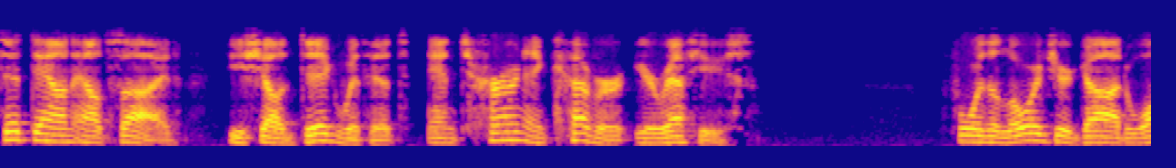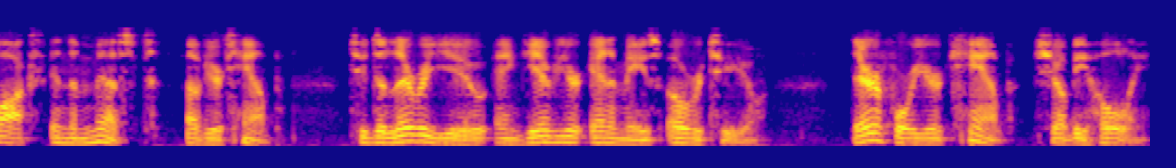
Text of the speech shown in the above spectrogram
sit down outside, you shall dig with it, and turn and cover your refuse. For the Lord your God walks in the midst of your camp, to deliver you and give your enemies over to you. Therefore your camp shall be holy,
